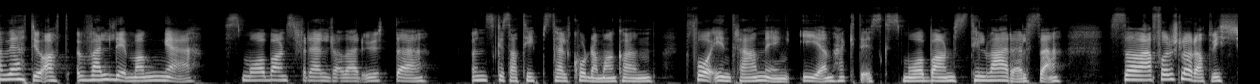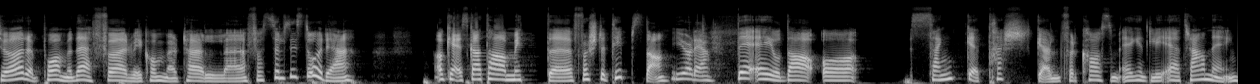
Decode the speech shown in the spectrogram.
jeg vet jo at veldig mange småbarnsforeldre der ute ønsker seg tips til hvordan man kan få inn trening i en hektisk småbarnstilværelse. Så jeg foreslår at vi kjører på med det før vi kommer til eh, fødselshistorie. Ok, skal jeg ta mitt eh, første tips, da? Gjør det. det er jo da å senke terskelen for hva som egentlig er trening.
